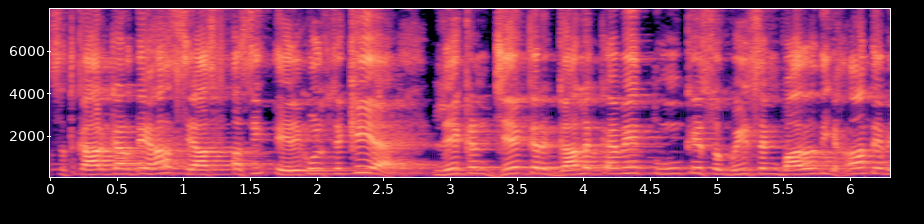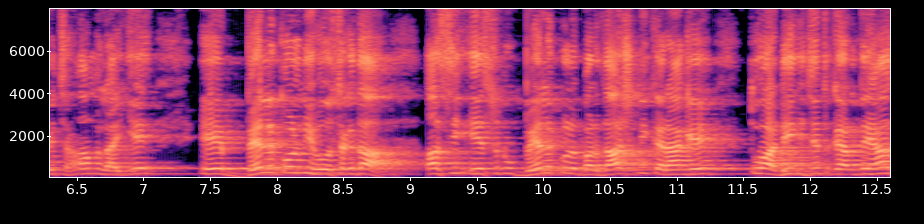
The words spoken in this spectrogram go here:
ਸਤਿਕਾਰ ਕਰਦੇ ਹਾਂ, ਸਿਆਸਤ ਅਸੀਂ ਤੇਰੇ ਕੋਲ ਸਿੱਖੀ ਹੈ। ਲੇਕਿਨ ਜੇਕਰ ਗੱਲ ਕਵੇਂ ਤੂੰ ਕਿ ਸੁਖਬੀਰ ਸਿੰਘ ਬਾਦਲ ਦੀ ਹਾਂ ਦੇ ਵਿੱਚ ਹਾਂ ਮਿਲਾਈਏ, ਇਹ ਬਿਲਕੁਲ ਨਹੀਂ ਹੋ ਸਕਦਾ। ਅਸੀਂ ਇਸ ਨੂੰ ਬਿਲਕੁਲ ਬਰਦਾਸ਼ਤ ਨਹੀਂ ਕਰਾਂਗੇ। ਤੁਹਾਡੀ ਇੱਜ਼ਤ ਕਰਦੇ ਹਾਂ,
